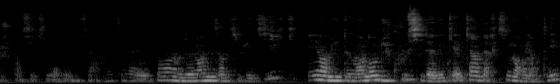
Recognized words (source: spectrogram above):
je pensais qu'il allait me faire arrêter l'allaitement en me donnant des antibiotiques et en lui demandant du coup s'il avait quelqu'un vers qui m'orienter,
